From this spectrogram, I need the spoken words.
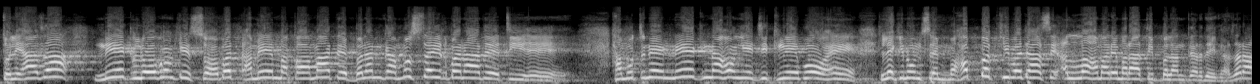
تو لہٰذا نیک لوگوں کی صحبت ہمیں مقامات بلند کا مستحق بنا دیتی ہے۔ ہم اتنے نیک نہ ہوں گے جتنے وہ ہیں، لیکن ان سے محبت کی وجہ سے اللہ ہمارے مراتب بلند کر دے گا۔ ذرا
